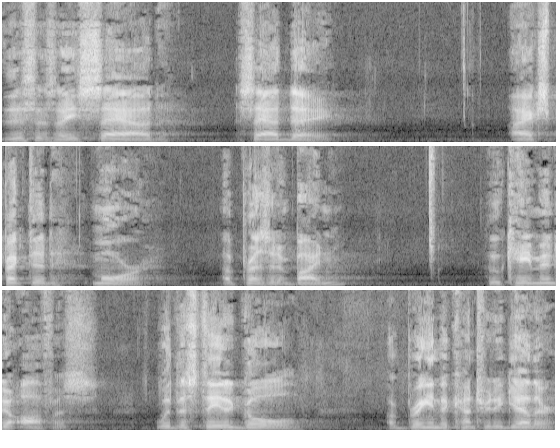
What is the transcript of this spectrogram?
This is a sad, sad day. I expected more of President Biden, who came into office with the stated goal of bringing the country together.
